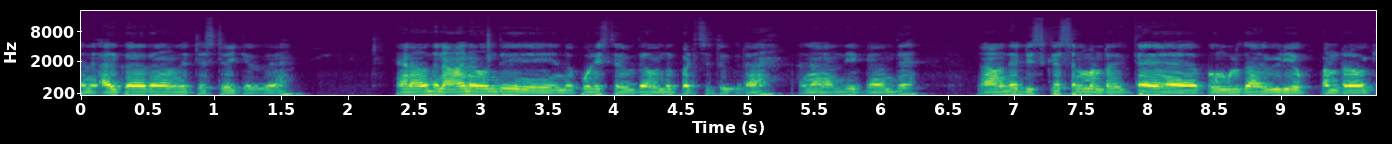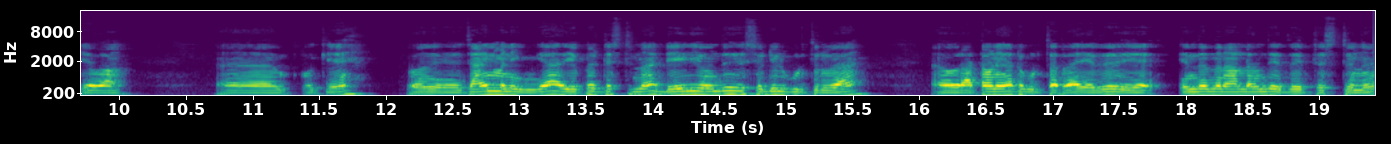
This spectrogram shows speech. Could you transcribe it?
அது அதுக்காக தான் வந்து டெஸ்ட் வைக்கிறது. ஏன்னா வந்து நானும் வந்து இந்த போலீஸ் தேர்வு தான் வந்து படிச்சுட்டு இருக்கிறேன். அதனால் வந்து இப்போ வந்து நான் வந்து டிஸ்கஷன் பண்ணுறதுக்கு தான் இப்போ உங்களுக்காக வீடியோ பண்ணுறேன் ஓகேவா ஓகே இப்போ ஜாயின் பண்ணிக்கோங்க. அது எப்போ டெஸ்ட்னா டெய்லி வந்து ஷெட்யூல் கொடுத்துருவேன். ஒரு அட்டவணையாட்டு கொடுத்துட்றேன் எது எந்தெந்த நாளில் வந்து எது டெஸ்ட்டுன்னு.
